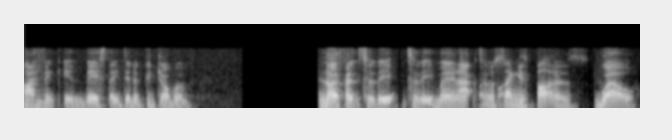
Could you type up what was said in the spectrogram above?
i Mhm. think in this they did a good job of no offense to the to the main actor I was saying he's butters. well,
